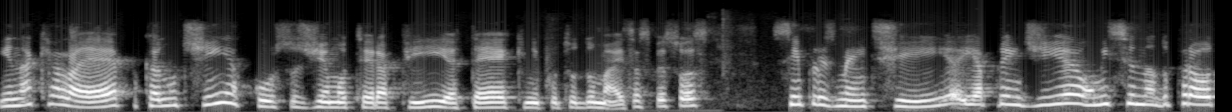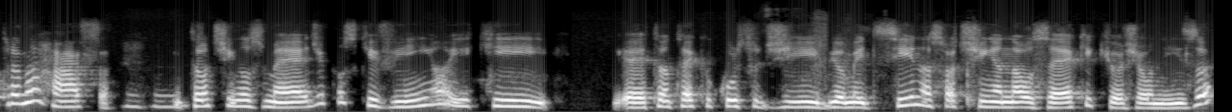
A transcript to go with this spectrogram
e naquela época não tinha cursos de hemoterapia, técnico, tudo mais. As pessoas simplesmente ia e aprendia uma ensinando para outra na raça. Uhum. Então tinha os médicos que vinham e que é, tanto é que o curso de biomedicina só tinha na USEC, que hoje é a Unisa,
